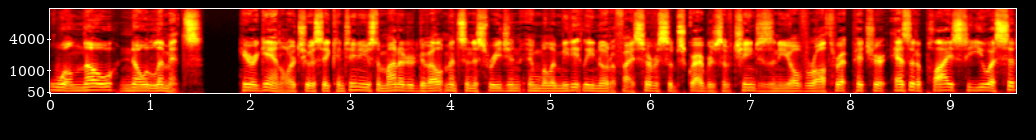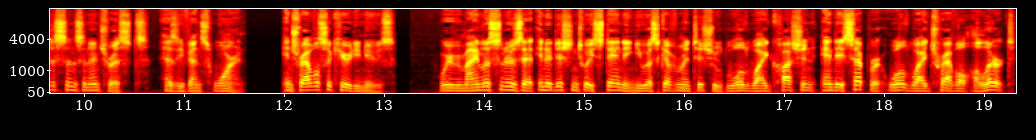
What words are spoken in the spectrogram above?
will know no limits. Here again, AlertsUSA continues to monitor developments in this region and will immediately notify service subscribers of changes in the overall threat picture as it applies to U.S. citizens and interests as events warrant. In travel security news, we remind listeners that in addition to a standing U.S. government issued worldwide caution and a separate worldwide travel alert,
